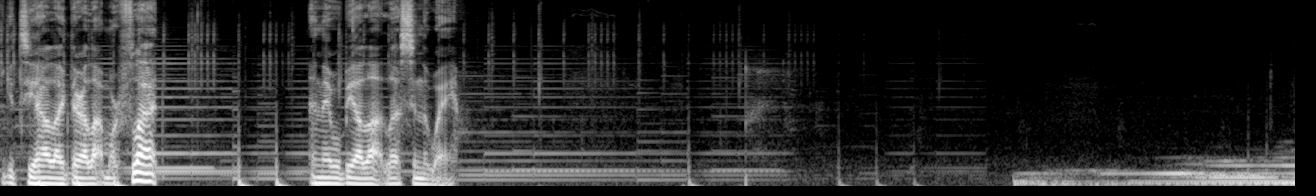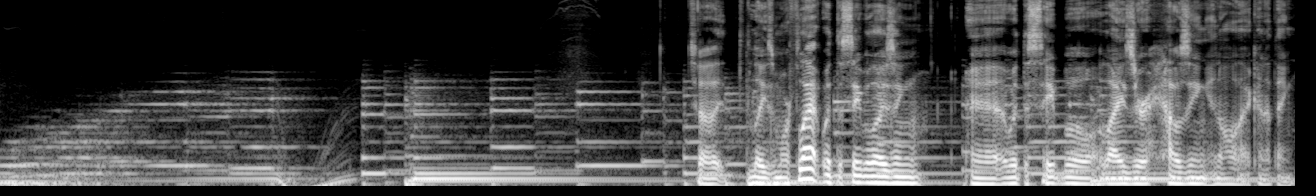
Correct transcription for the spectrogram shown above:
you can see how like they're a lot more flat and they will be a lot less in the way. So it lays more flat with the stabilizing, uh, with the stabilizer housing and all that kind of thing.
